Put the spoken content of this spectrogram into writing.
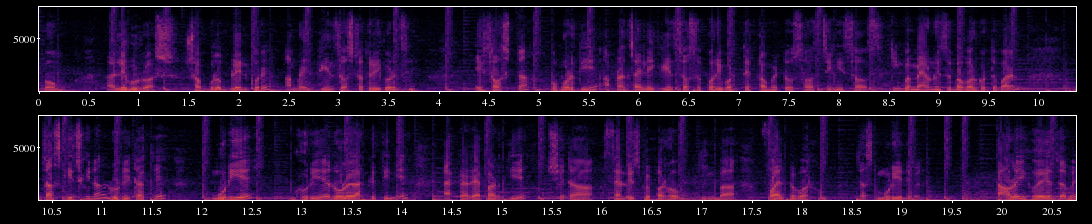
এবং লেবুর রস। সবগুলো ব্লেন্ড করে আমরা এই গ্রিন সসটা তৈরি করেছি। এই সসটা উপরে দিয়ে আপনারা চাইলে গ্রিন সসের পরিবর্তে টমেটো সস, চিলি সস কিংবা ম্যায়োনিজও ব্যবহার করতে পারেন। জাস্ট কিছুই না, রুটিটাকে মুড়িয়ে, ঘুরিয়ে, রোলের আকৃতি নিয়ে একটা র্যাপার দিয়ে সেটা স্যান্ডউইচ পেপার হোক কিংবা ফয়েল পেপার হোক, জাস্ট মুড়িয়ে নেবেন। তাহলেই হয়ে যাবে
